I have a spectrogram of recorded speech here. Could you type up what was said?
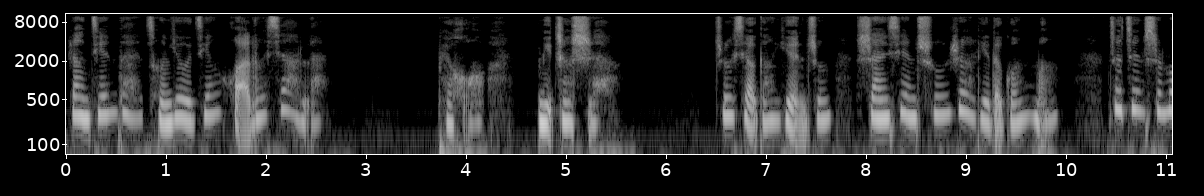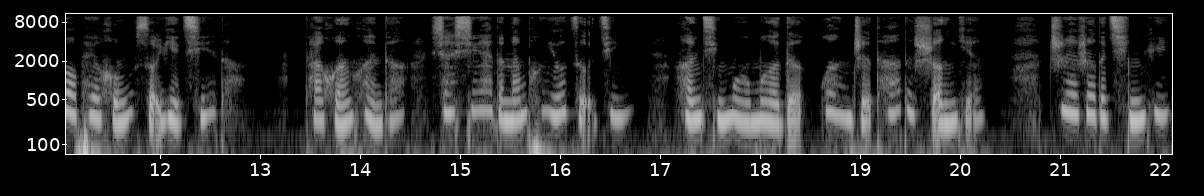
让肩带从右肩滑落下来。佩红，你这是？朱小刚眼中闪现出热烈的光芒，这正是洛佩红所预期的。她缓缓地向心爱的男朋友走近。含情脉脉地望着他的双眼，炙热的情欲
